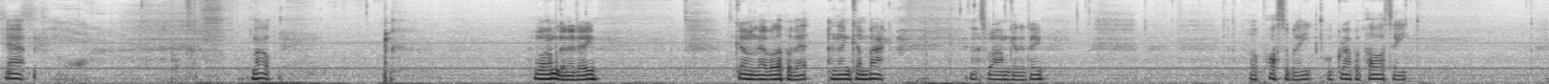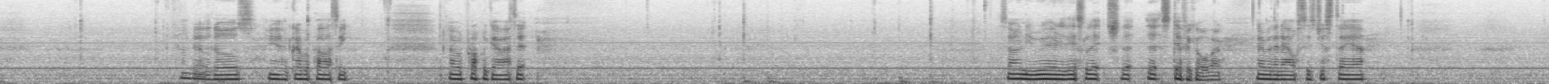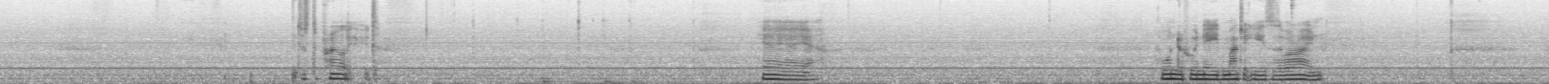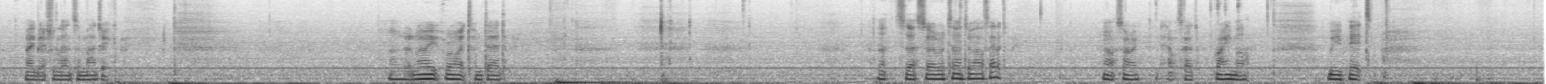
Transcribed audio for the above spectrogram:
Yeah. Well. What I'm going to do go and level up a bit and then come back. That's what I'm going to do. Or possibly we'll grab a party. Can't get out the doors. Yeah, grab a party. Have a proper go at it. It's only really this lich that, that's difficult though. Everything else is just a uh, just a prelude. Yeah, yeah, yeah. I wonder if we need magic users of our own. Maybe I should learn some magic. I don't know. Right, I'm dead. Let's uh, so return to Owl's Head. Oh, sorry, Owl's Head. Braemar. Move it.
